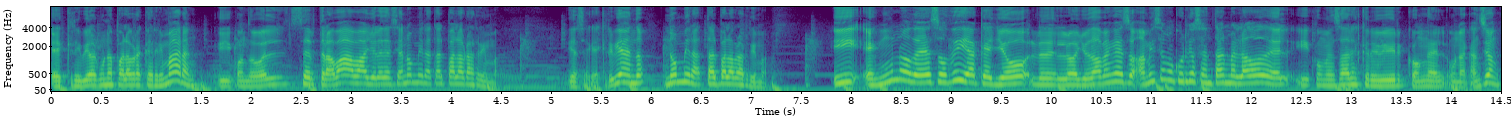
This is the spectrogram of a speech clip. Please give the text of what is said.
escribir algunas palabras que rimaran, y cuando él se trababa yo le decía, no, mira, tal palabra rima. Y él seguía escribiendo, no, mira, tal palabra rima. Y en uno de esos días que yo lo ayudaba en eso, a mí se me ocurrió sentarme al lado de él y comenzar a escribir con él una canción.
